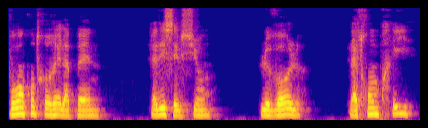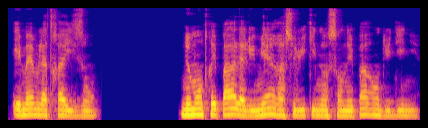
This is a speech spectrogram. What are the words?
Vous rencontrerez la peine, la déception, le vol, la tromperie et même la trahison. Ne montrez pas la lumière à celui qui ne s'en est pas rendu digne.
